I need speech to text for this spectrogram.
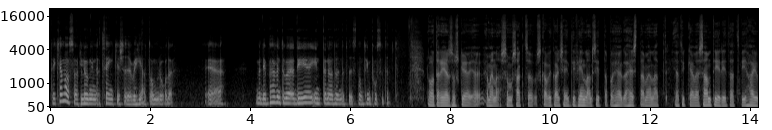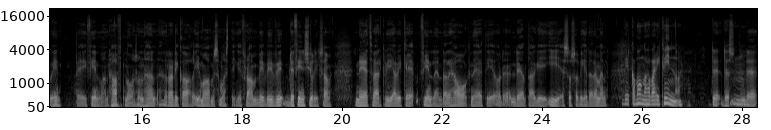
Det kan vara så att lugnet sänker sig över helt område. Eh, men det, behöver inte det är inte nödvändigtvis någonting positivt. Återigen så skulle jag, jag menar som sagt så ska vi kanske inte i Finland sitta på höga hästar men att jag tycker väl samtidigt att vi har ju inte i Finland haft någon sån här radikal imam som har stigit fram. Vi, vi, vi, det finns ju liksom nätverk via vilka finländare har åkt ner till och deltagit i IS och så vidare. Men Vilka många har varit kvinnor. Det, dessutom mm. det,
